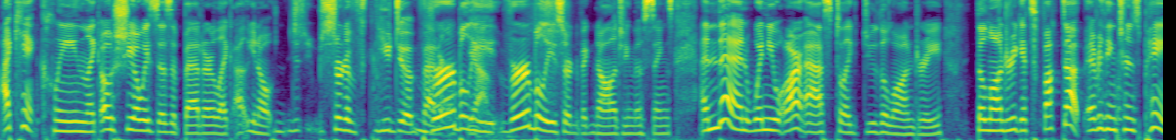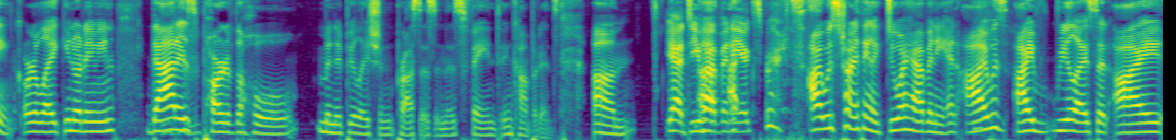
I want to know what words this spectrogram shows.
I can't clean. Like, oh, she always does it better. Like, uh, you know, sort of You do it better. verbally Yeah. verbally sort of acknowledging those things and then when you are asked to like do the laundry the laundry gets fucked up everything turns pink or like you know what i mean That is part of the whole manipulation process in this feigned incompetence um Yeah. Do you Uh, have any experience? I was trying to think like, do I have any? And I was, I realized that I,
